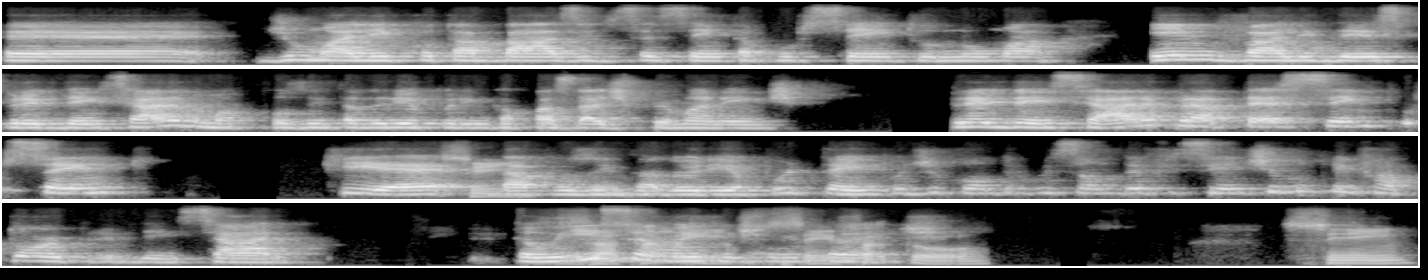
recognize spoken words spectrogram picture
é, de uma alíquota base de 60% numa invalidez previdenciária, numa aposentadoria por incapacidade permanente previdenciária, para até 100%, que é Sim. da aposentadoria por tempo de contribuição deficiente, não tem fator previdenciário. Então, Exatamente, isso é muito importante. Sem fator. Sim.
